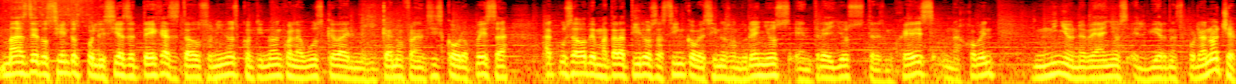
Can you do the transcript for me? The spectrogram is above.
Más de 200 policías de Texas, Estados Unidos, continúan con la búsqueda del mexicano Francisco Oropesa, acusado de matar a tiros a cinco vecinos hondureños, entre ellos tres mujeres, una joven y un niño de 9 años el viernes por la noche.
